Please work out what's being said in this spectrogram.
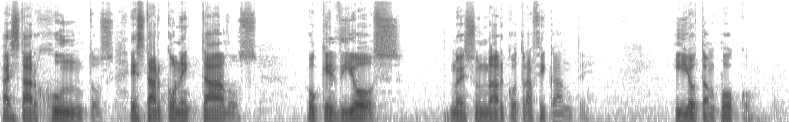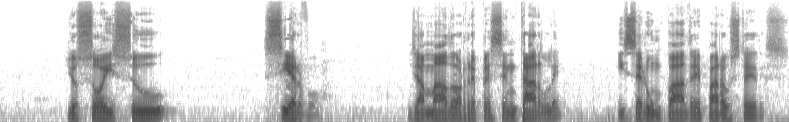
A estar juntos, estar conectados. Porque Dios no es un narcotraficante y yo tampoco. Yo soy su siervo, llamado a representarle y ser un padre para ustedes.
